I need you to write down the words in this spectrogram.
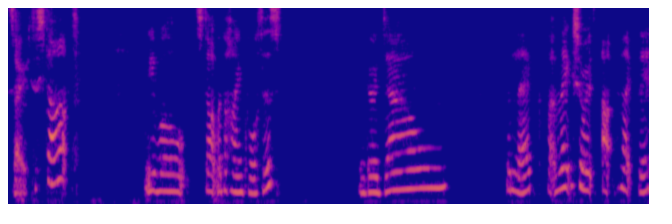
So to start, we will start with the hindquarters and go down the leg, but make sure it's up like this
